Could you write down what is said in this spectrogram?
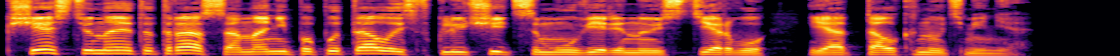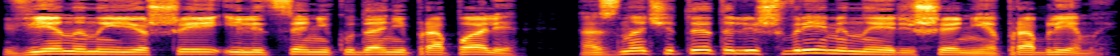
К счастью, на этот раз она не попыталась включить самоуверенную стерву и оттолкнуть меня. Вены на ее шее и лице никуда не пропали, а значит, это лишь временное решение проблемы.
